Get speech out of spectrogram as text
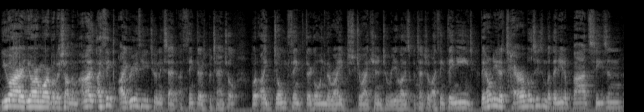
You are you are more bullish on them, and I, I think I agree with you to an extent. I think there's potential, but I don't think they're going the right direction to realize potential. I think they need they don't need a terrible season, but they need a bad season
